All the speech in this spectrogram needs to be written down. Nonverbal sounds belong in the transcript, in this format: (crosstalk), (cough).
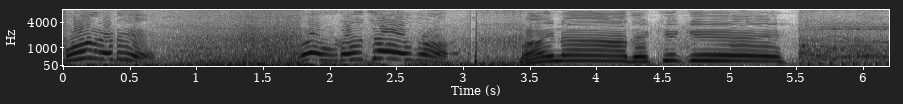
Full ready उड़ौच भाई ना देखिए कि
